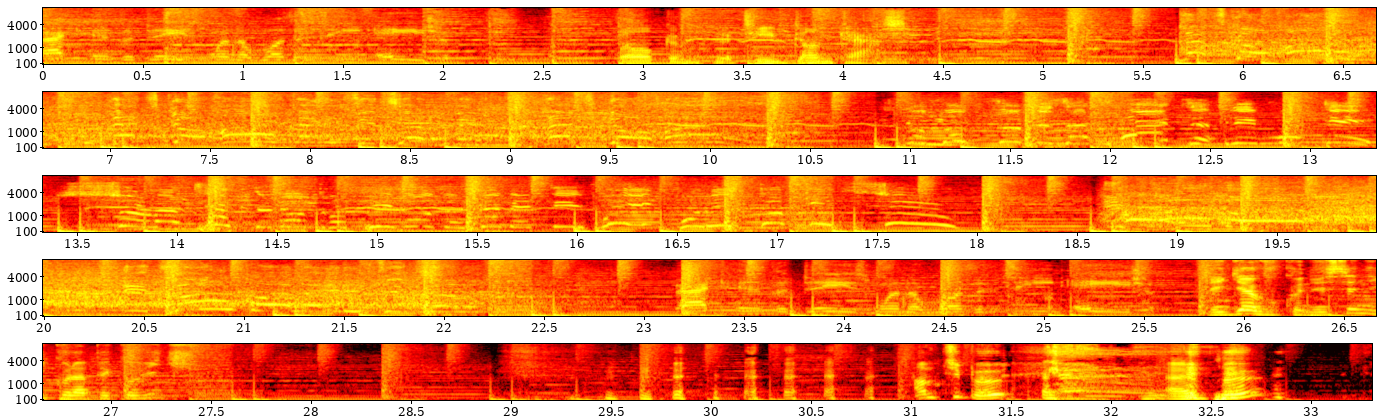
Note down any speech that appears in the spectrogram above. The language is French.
Back in the days when I was a teenager. Welcome to Team Duncast. Let's go home! Let's go home, ladies and gentlemen! Let's go home! Sur l'autre de sa tête, il est monté sur la tête de notre pivot de 2010. Oui, pour lui toquer dessus. It's over! It's over, ladies and gentlemen! Back in the days when I was a teenager. Les gars, vous connaissez Nicolas Pekovic? Un petit peu. Un peu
